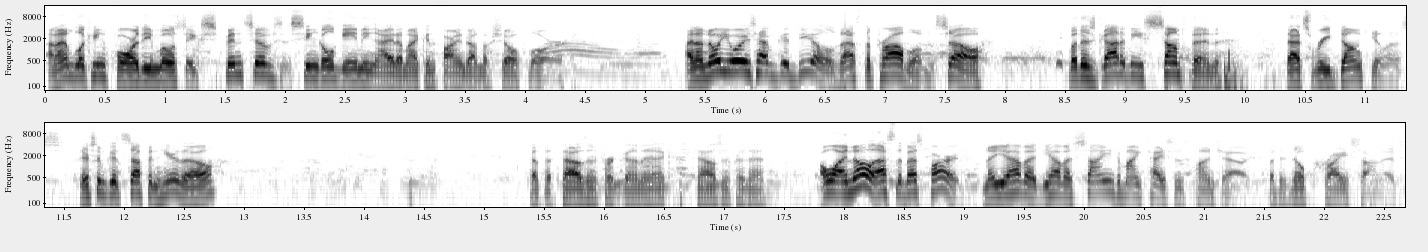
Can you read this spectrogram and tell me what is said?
and I'm looking for the most expensive single gaming item I can find on the show floor. And I know you always have good deals. That's the problem. So, but there's got to be something that's redunculous. There's some good stuff in here though. Got the thousand for Gun-Nac, thousand for that. Oh, I know. That's the best part. No, you have a you have a signed Mike Tyson's Punch Out, but there's no price on it.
